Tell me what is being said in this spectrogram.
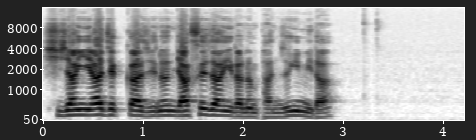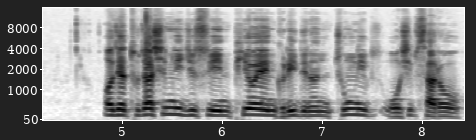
시장이 아직까지는 약세장이라는 반증입니다. 어제 투자 심리 지수인 피어앤 그리드는 중립 54로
